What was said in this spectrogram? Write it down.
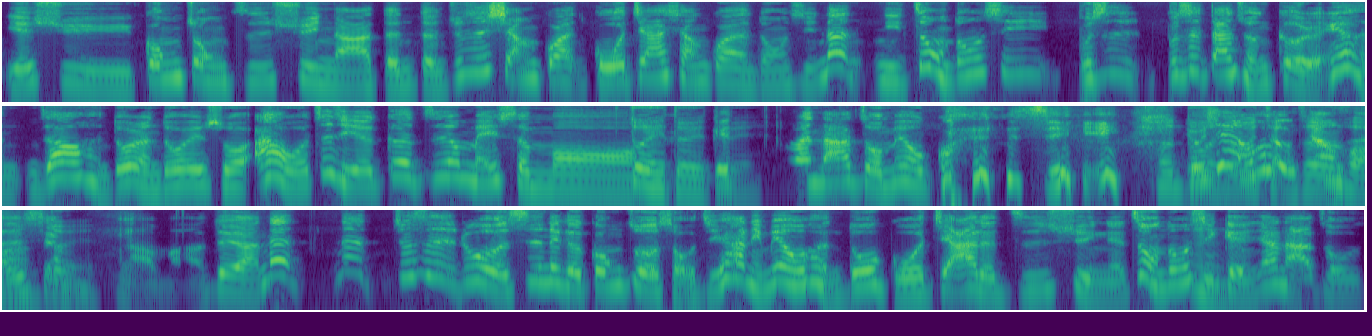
也许公众资讯啊等等，就是相关国家相关的东西。那你这种东西不是不是单纯个人，因为很你知道很多人都会说啊，我自己的个资又没什么，对对对，给拿走没有关系。有些人会有这样子的想法嘛？对啊，那那就是如果是那个工作手机，它里面有很多国家的资讯诶，这种东西给人家拿走。嗯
